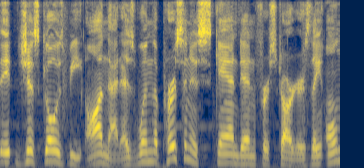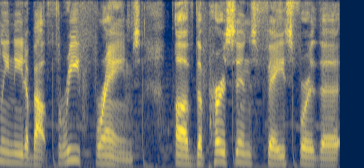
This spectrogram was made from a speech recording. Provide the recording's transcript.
it just goes beyond that. As when the person is scanned in for starters they only need about three frames of the person's face for the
